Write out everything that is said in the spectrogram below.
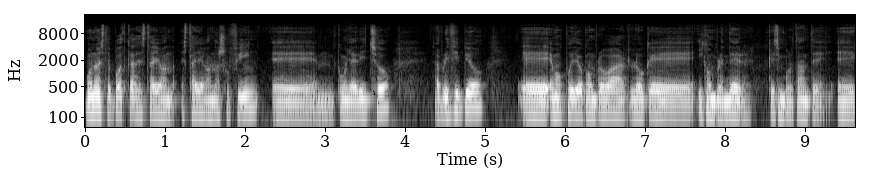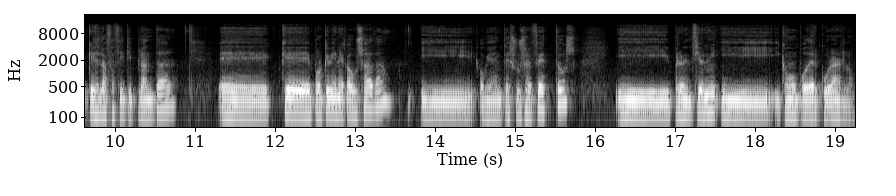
Bueno, este podcast está, llegando a su fin. Eh, como ya he dicho, al principio hemos podido comprobar lo que y comprender que es importante, qué es la fascitis plantar, qué, por qué viene causada y obviamente sus efectos y prevención y, cómo poder curarlo.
